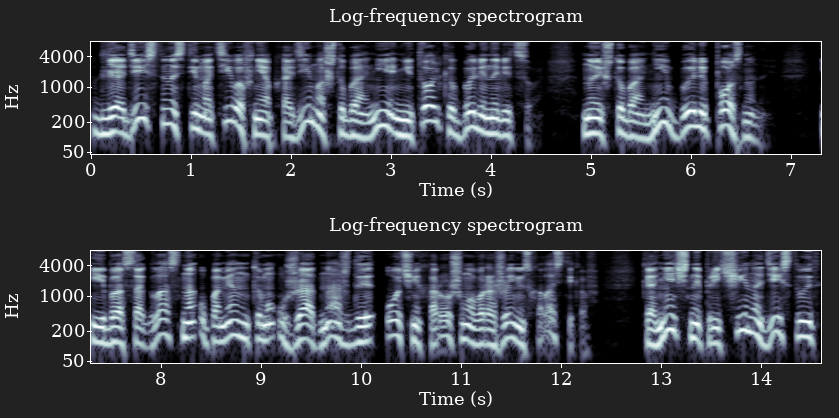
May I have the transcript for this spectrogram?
Для действенности мотивов необходимо, чтобы они не только были налицо, но и чтобы они были познаны, ибо, согласно упомянутому уже однажды очень хорошему выражению схоластиков, конечная причина действует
